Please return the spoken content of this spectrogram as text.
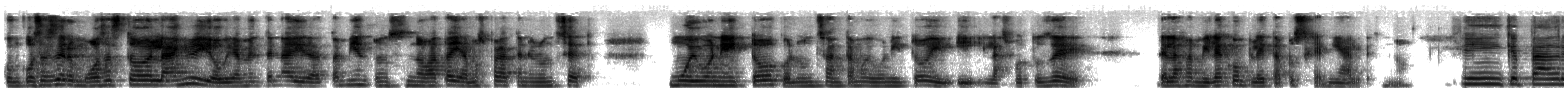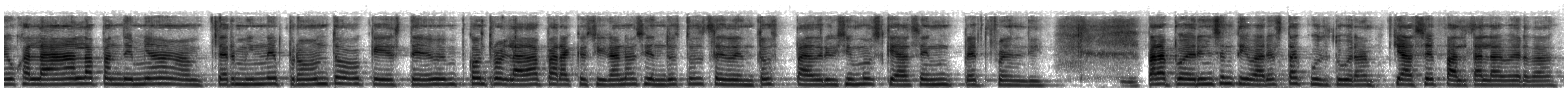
con cosas hermosas todo el año y obviamente Navidad también, entonces no batallamos para tener un set muy bonito, con un Santa muy bonito y, las fotos de, de, la familia completa, pues geniales, ¿no? Sí, qué padre. Ojalá la pandemia termine pronto, que esté controlada para que sigan haciendo estos eventos padrísimos que hacen Pet Friendly, para poder incentivar esta cultura que hace falta, la verdad.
